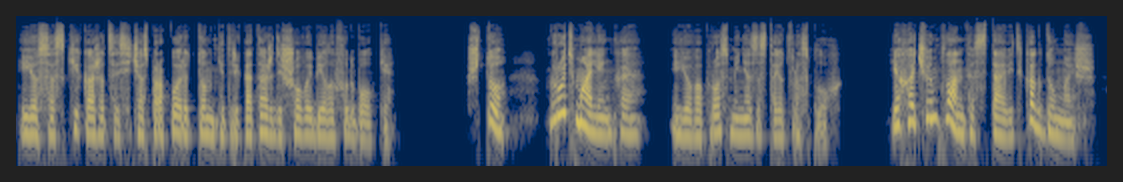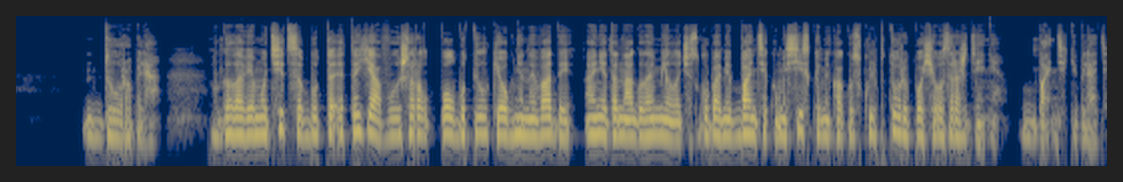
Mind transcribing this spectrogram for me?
Ее соски, кажется, сейчас пропорят тонкий трикотаж дешевой белой футболки. «Что, грудь маленькая?» Ее вопрос меня застаёт врасплох. «Я хочу импланты вставить, как думаешь?» «Дура, бля. В голове мутится, будто это я выжрал полбутылки огненной воды, а не эта наглая мелочь с губами-бантиком и сиськами, как у скульптуры эпохи Возрождения. Бантики, блядь.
